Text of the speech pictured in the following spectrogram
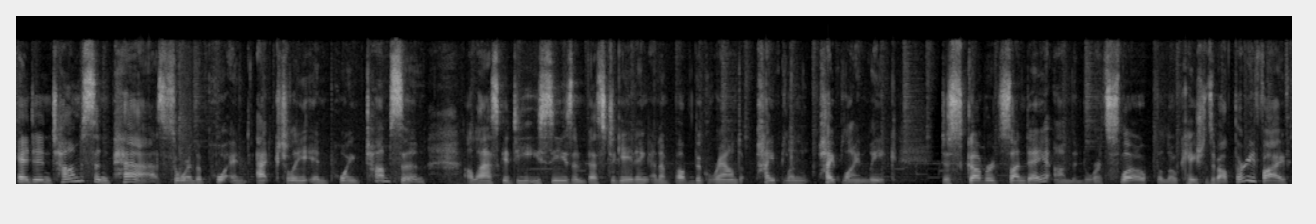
And in Thompson Pass, or the point, actually in Point Thomson, Alaska DEC is investigating an above-the-ground pipeline, pipeline leak. Discovered Sunday on the North Slope, the location is about 35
